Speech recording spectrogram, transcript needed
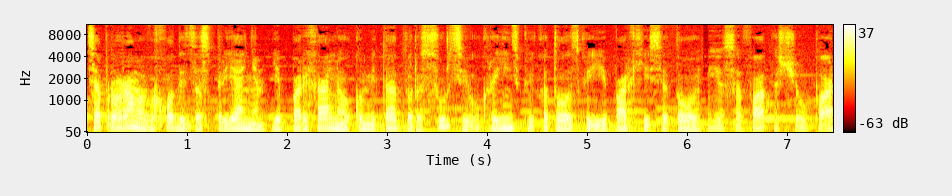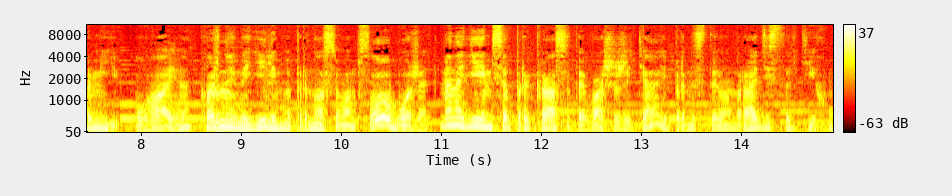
Ця програма виходить за сприянням єпархіального комітету ресурсів Української католицької єпархії святого Єсафата, що у пармії Огайо. Кожної неділі ми приносимо вам Слово Боже. Ми надіємося прикрасити ваше життя і принести вам радість та втіху.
